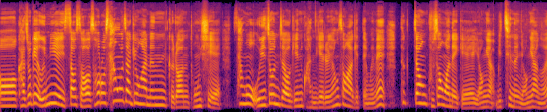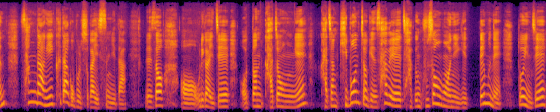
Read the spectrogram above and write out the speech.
어, 가족의 의미에 있어서 서로 상호작용하는 그런 동시에 상호 의존적인 관계를 형성하기 때문에 특정 구성원에게 영향, 미치는 영향은 상당히 크다고 볼 수가 있습니다. 그래서 어, 우리가 이제 어떤 가정의 가장 기본적인 사회의 작은 구성원이기 때문에 또 이제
